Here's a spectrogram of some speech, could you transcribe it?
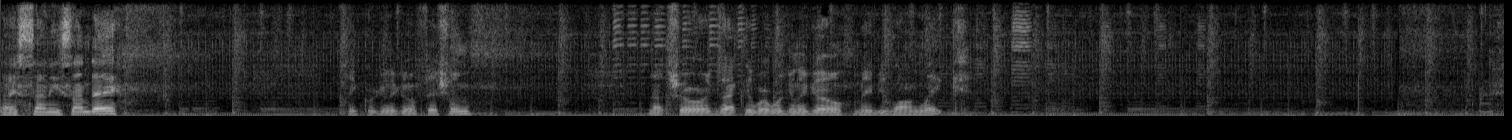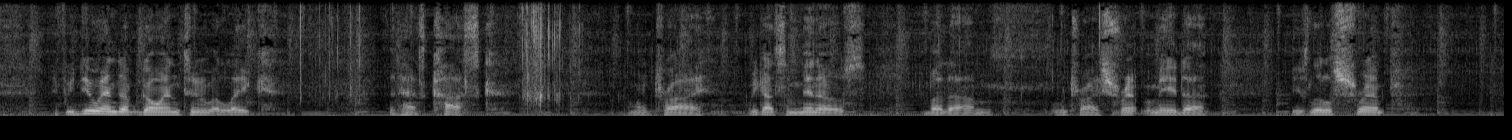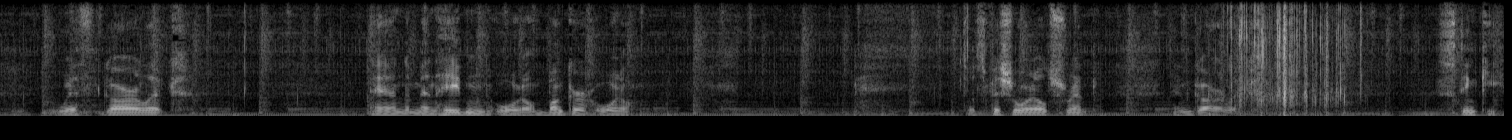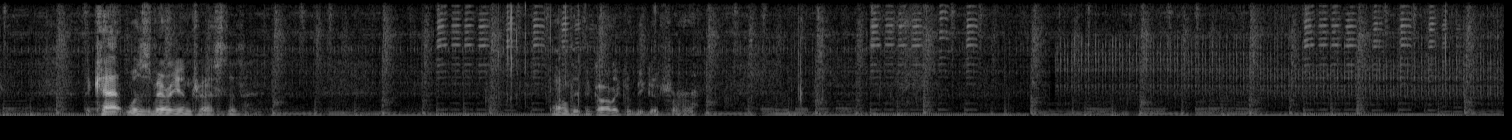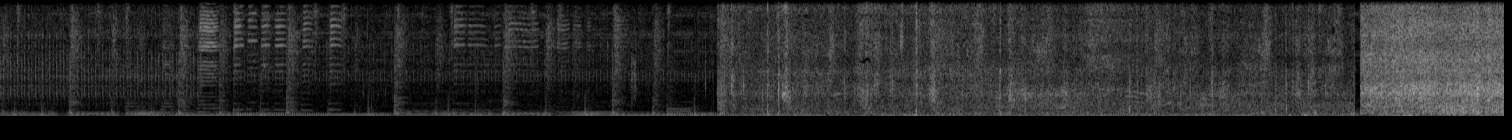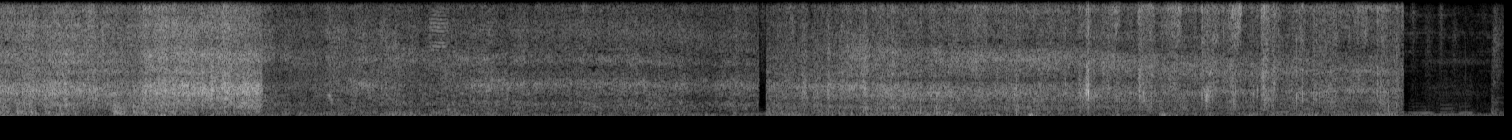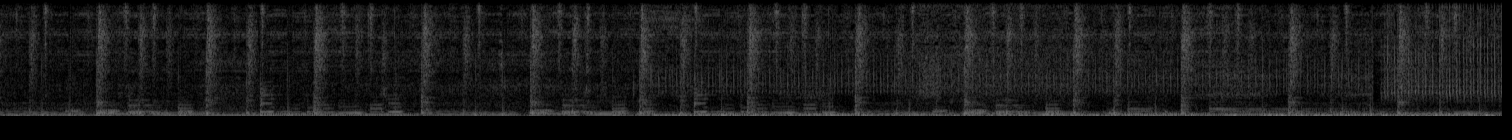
Nice sunny Sunday. I think we're gonna go fishing. Not sure exactly where we're gonna go. Maybe Long Lake. If we do end up going to a lake that has cusk, I'm gonna try. We got some minnows, but um, I'm gonna try shrimp. I made uh, these little shrimp with garlic and the Menhaden oil, bunker oil. So it's fish oil, shrimp, and garlic. Stinky. The cat was very interested. I don't think the garlic would be good for her.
